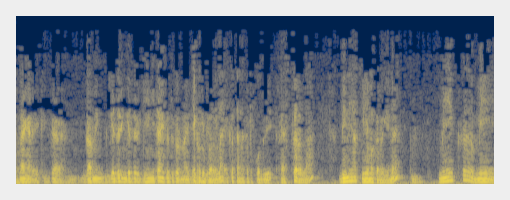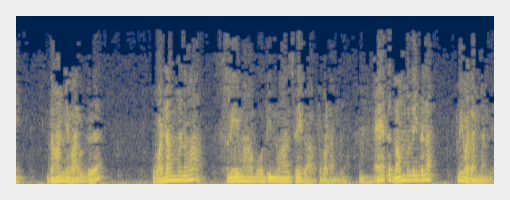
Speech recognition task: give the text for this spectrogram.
දැන් අර එක ගමින් ගෙදරින් ගෙදර ගිහින් හිටන් එකතු කරනවා එකතු කරලා එක තැනකට පොදුවේ රැස් කරලා දිනයක් නියම කරගෙන. මේක මේ ධාන්‍ය වර්ග වඩම්මනවා ශ්‍රී මහා බෝධින් වහන්සේ ගාවට වඩම්මනවා. ඈත ගම්වල ඉඳලා මේ වඩම්මන්නේ.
